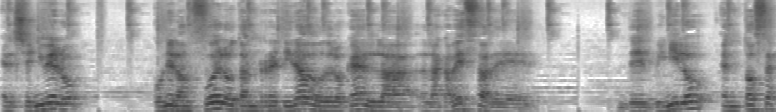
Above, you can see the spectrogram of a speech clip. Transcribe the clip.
el señuelo, con el anzuelo tan retirado de lo que es la, cabeza de, del vinilo, entonces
